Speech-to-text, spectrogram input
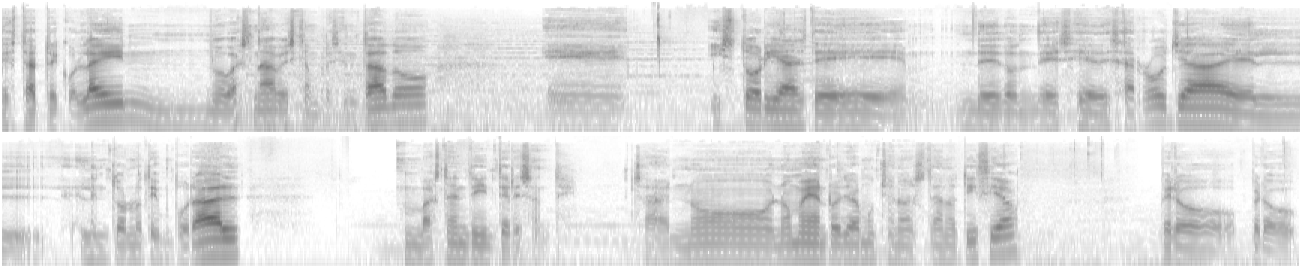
Star Trek Online, nuevas naves que han presentado, eh, historias de, de donde se desarrolla el, entorno temporal, bastante interesante. O sea, no, no me voy a enrollar mucho en esta noticia, pero, pero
